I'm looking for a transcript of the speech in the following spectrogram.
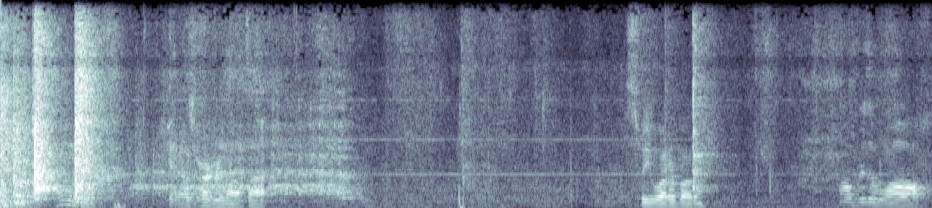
Ooh. Yeah, that was harder than I thought. Sweet water bottle. Over the wall.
